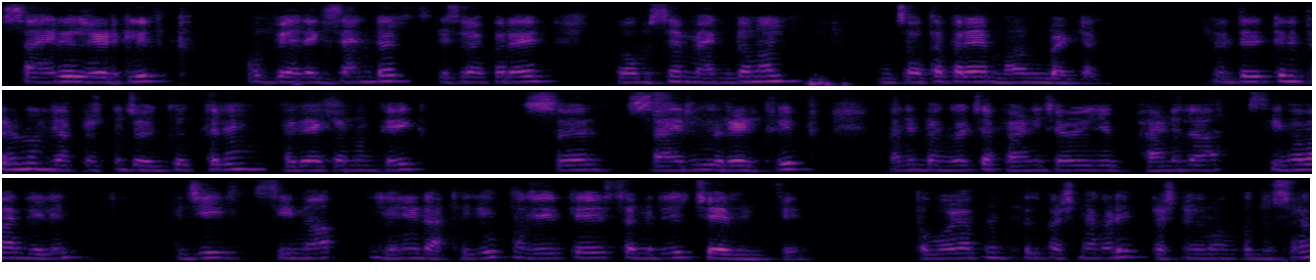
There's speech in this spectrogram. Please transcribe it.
सायरिल रेडक्लिफ्ट अलेक्झांडर. तिसरा पर्याय, होमसे मॅकडोनाल्ड. चौथा पर्याय, माउंट बॅटन. विद्यार्थी मित्रांनो या प्रश्नाचे योग्य उत्तर आहे. पर्याय क्रमांक एक सर सायरल रेड क्लिप आणि बंगालच्या फाळणीच्या वेळी जे फाळणीला सीमा बांधलेली जी सीमा याने दाखवली म्हणजे ते समितीचे चेअरमॅन होते. तर आपण पुढील प्रश्नाकडे. प्रश्न क्रमांक दुसरा.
